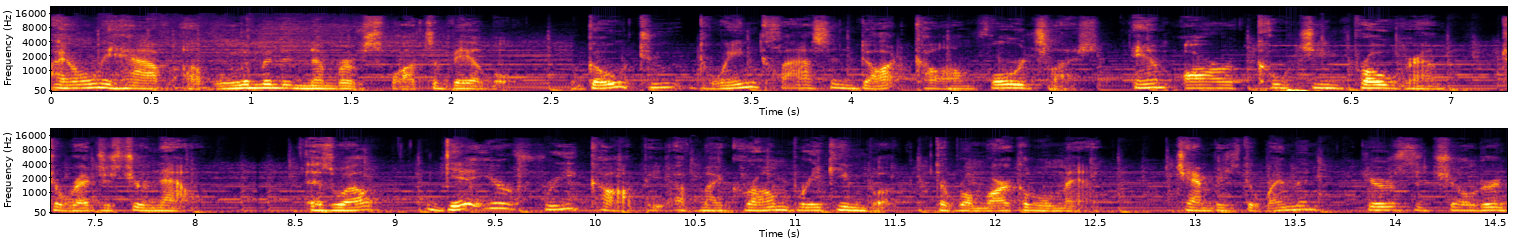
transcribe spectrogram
I only have a limited number of spots available. Go to dwayneklassen.com forward slash MR coaching program to register now. As well, get your free copy of my groundbreaking book, The Remarkable Man champions to women, heroes to children,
